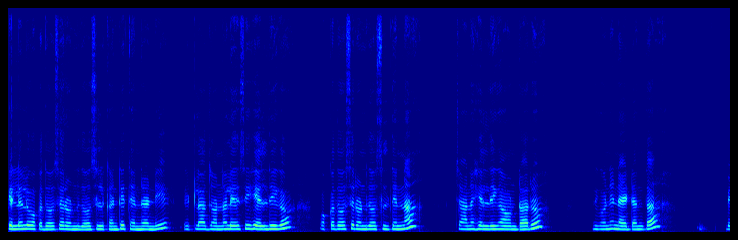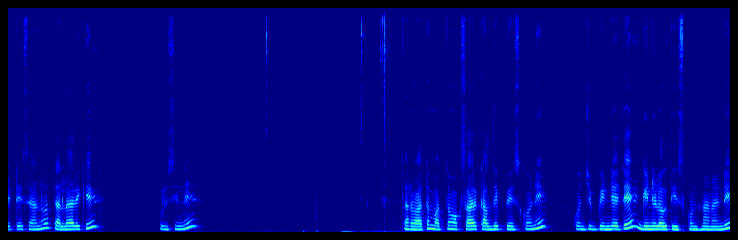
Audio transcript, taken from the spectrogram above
పిల్లలు ఒక దోశ రెండు దోశల కంటే తినండి. ఇట్లా జొన్నలు వేసి హెల్దీగా ఒక్క దోశ రెండు దోశలు తిన్నా చాలా హెల్దీగా ఉంటారు. ఇదిగోండి నైట్ అంతా పెట్టేశాను. తెల్లారికి పులిసింది. తర్వాత మొత్తం ఒకసారి కలదిప్పి వేసుకొని కొంచెం పిండి అయితే గిన్నెలోకి తీసుకుంటున్నానండి.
